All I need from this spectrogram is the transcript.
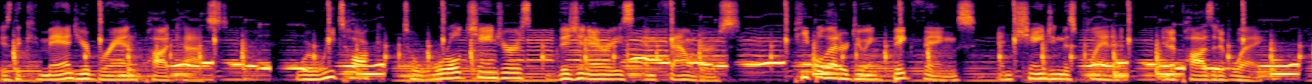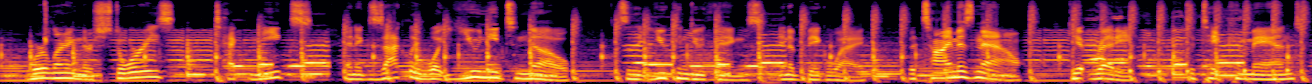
is the Command Your Brand podcast, where we talk to world changers, visionaries, and founders. People that are doing big things and changing this planet in a positive way. We're learning their stories, techniques, and exactly what you need to know so that you can do things in a big way. The time is now. Get ready to take command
